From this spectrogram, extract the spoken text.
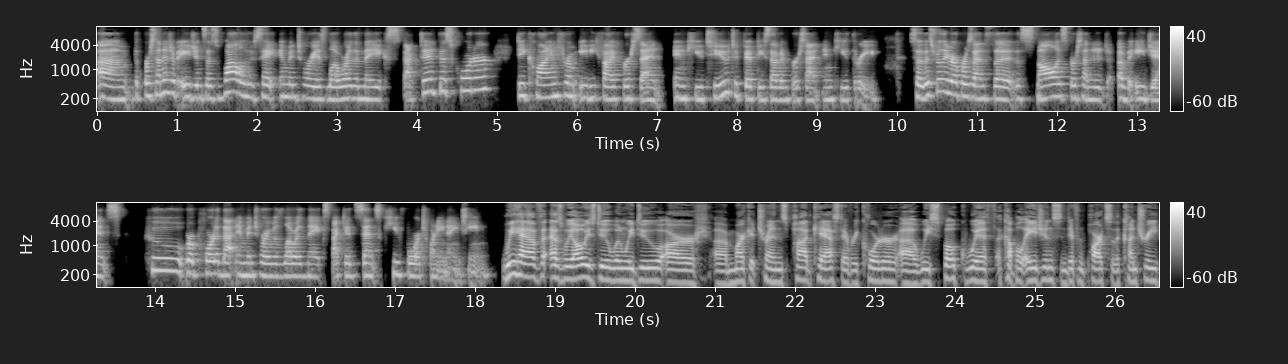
Um, the percentage of agents as well who say inventory is lower than they expected this quarter declined from 85% in Q2 to 57% in Q3. So this really represents the, the smallest percentage of agents who reported that inventory was lower than they expected since Q4 2019. We have, as we always do when we do our uh, market trends podcast every quarter, uh, we spoke with a couple agents in different parts of the country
